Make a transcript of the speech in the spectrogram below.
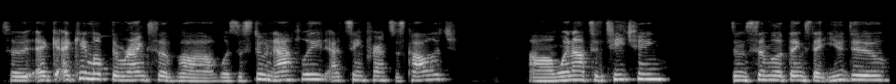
so I, I came up the ranks of uh, was a student athlete at St. Francis College. Uh, went out to teaching, doing similar things that you do.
